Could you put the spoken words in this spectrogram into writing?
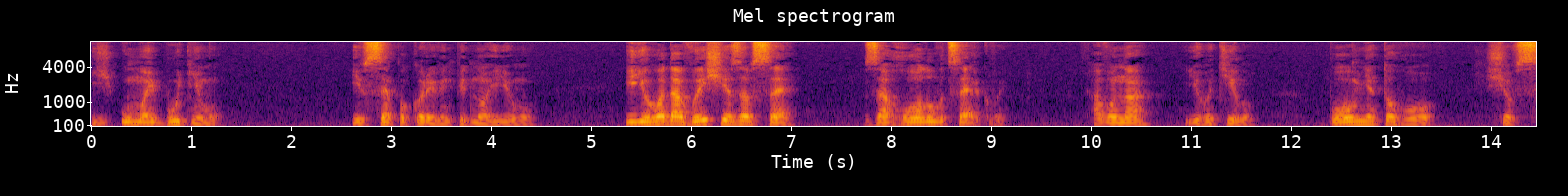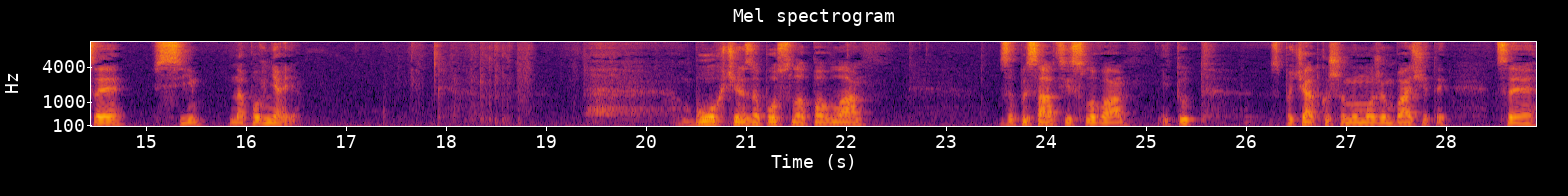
й у майбутньому. І все покорив він під ноги йому, і його дав вище за все, за голову церкви, а вона його тіло, повня того, що все всім наповняє. Бог через апостола Павла записав ці слова. І тут спочатку, що ми можемо бачити, це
